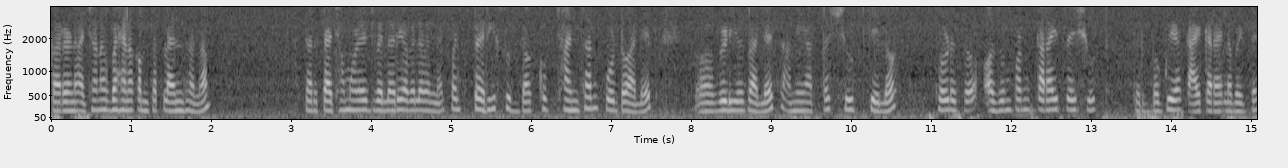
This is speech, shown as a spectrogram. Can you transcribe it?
कारण अचानक भयानक आमचा प्लॅन झाला. तर त्याच्यामुळे ज्वेलरी अवेलेबल नाही. पण तरीसुद्धा खूप छान छान फोटो आलेत व्हिडिओज आलेत. आम्ही आत्ता शूट केलं. थोडंसं अजून पण करायचं आहे शूट तर बघूया काय करायला भेटते.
